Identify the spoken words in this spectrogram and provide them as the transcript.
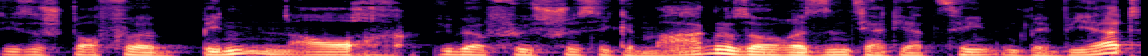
Diese Stoffe binden auch überflüssige Magensäure, sind seit Jahrzehnten bewährt.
